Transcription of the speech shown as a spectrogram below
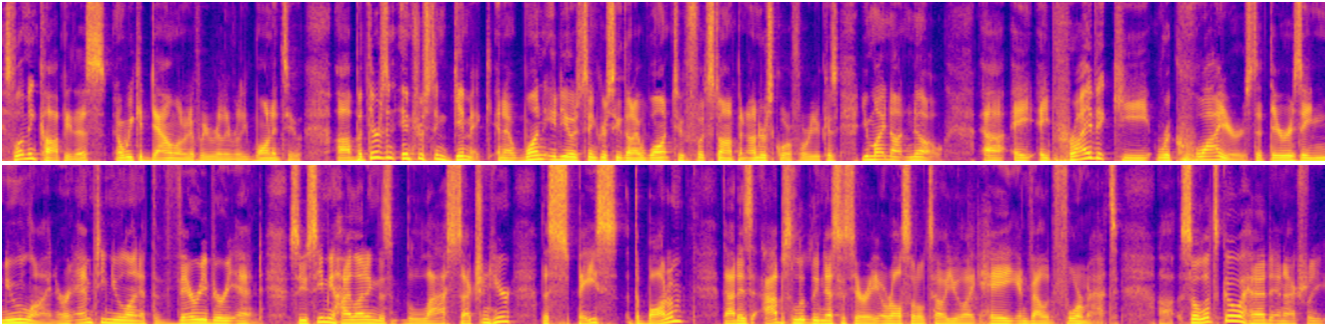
So let me copy this, and we could download it if we really, really wanted to. Uh, but there's an interesting gimmick and a one idiosyncrasy that I want to foot stomp and underscore for you because you might not know. Uh, a, a private key requires that there is a new line or an empty new line at the very, very end. So you see me highlighting this last section here, the space at the bottom. That is absolutely necessary, or else it'll tell you, like, hey, invalid format. Uh, so let's go ahead and actually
